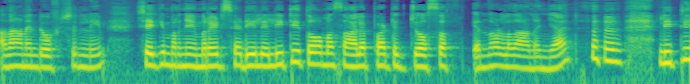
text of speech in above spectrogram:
അതാണ് എന്റെ ഒഫീഷ്യൽ നെയിം ശരിക്കും പറഞ്ഞ എമിറേറ്റ്സ് അടിയിൽ ലിറ്റി തോമസ് ആലപ്പാട്ട് ജോസഫ് എന്നുള്ളതാണ് ഞാൻ. ലിറ്റി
